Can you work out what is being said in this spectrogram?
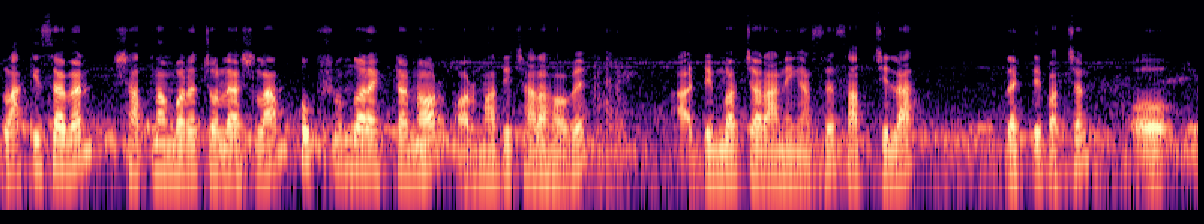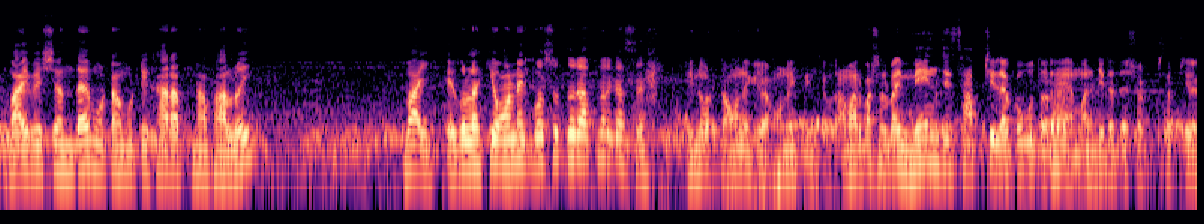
লাকি সেভেন সাত নম্বরে চলে আসলাম। খুব সুন্দর একটা নর ওর মাদি ছাড়া হবে। আর ডিম বাচ্চা রানিং আছে সাপচিলা দেখতে পাচ্ছেন। ও ভাইবেশন দেয় মোটামুটি খারাপ না ভালোই। ভাই এগুলা কি অনেক বছর ধরে আপনার কাছে? এই নটটা অনেক অনেক দিন যাব আমার বাসার ভাই মেন যে সাপচিলা কবুতর হ্যাঁ মানে যেটাতে সব সাপচিলা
